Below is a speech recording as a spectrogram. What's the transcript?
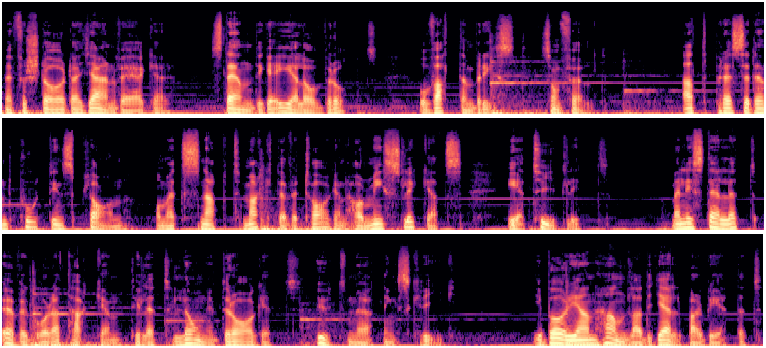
med förstörda järnvägar, ständiga elavbrott och vattenbrist som följd. Att president Putins plan om ett snabbt maktövertagande har misslyckats är tydligt. Men istället övergår attacken till ett långdraget utnötningskrig. I början handlade hjälparbetet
